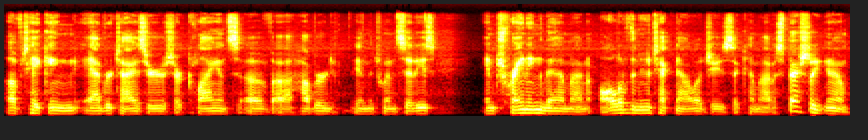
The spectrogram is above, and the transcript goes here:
of taking advertisers or clients of uh, Hubbard in the Twin Cities and training them on all of the new technologies that come out, especially, you know,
